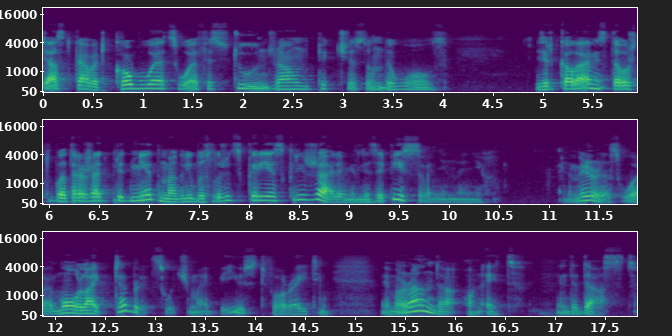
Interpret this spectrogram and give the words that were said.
Dust-covered cobwebs were festooned round pictures on the walls. Зеркала, вместо того, чтобы отражать предметы, могли бы служить скорее скрижалями для записывания на них. The mirrors were more like tablets, which might be used for writing memoranda on it in the dust.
